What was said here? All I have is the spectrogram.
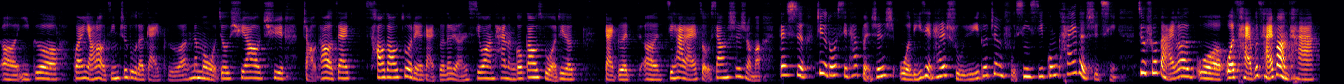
呃一个关于养老金制度的改革，那么我就需要去找到在操刀做这个改革的人，希望他能够告诉我这个。改革呃，接下来走向是什么？但是这个东西它本身是我理解它是属于一个政府信息公开的事情。就说白了，我我采不采访他，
